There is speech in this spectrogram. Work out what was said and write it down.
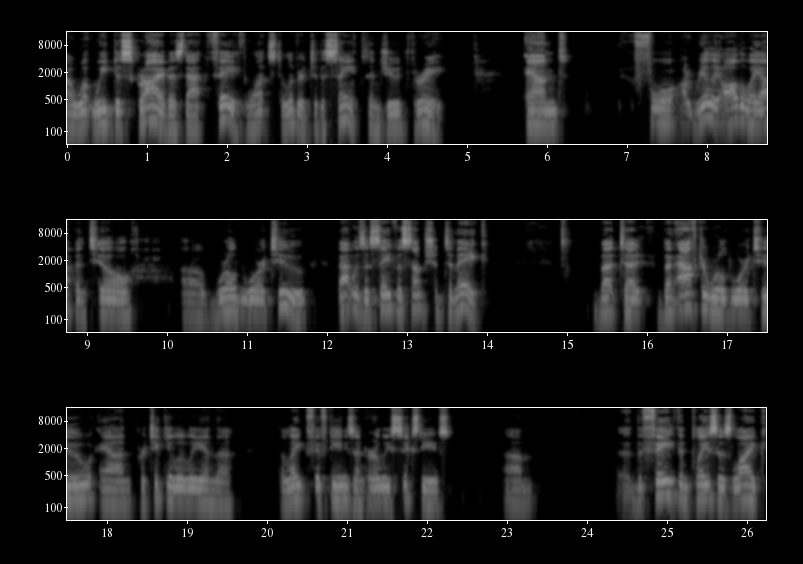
uh, what we describe as that faith once delivered to the saints in Jude 3. And for uh, really all the way up until uh, World War II, that was a safe assumption to make. But uh, but after World War II, and particularly in the the late 50s and early 60s, um, uh, the faith in places like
